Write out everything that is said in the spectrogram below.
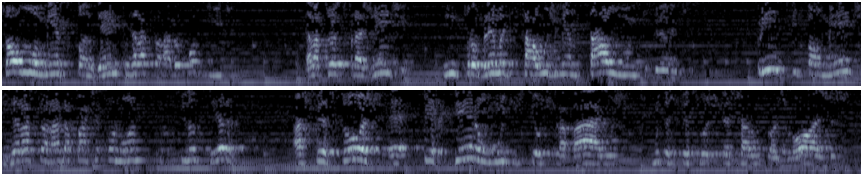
só o momento pandêmico relacionado ao Covid. Ela trouxe para gente um problema de saúde mental muito grande, principalmente relacionado à parte econômica e financeira. As pessoas é, perderam muitos seus trabalhos, muitas pessoas fecharam suas lojas.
